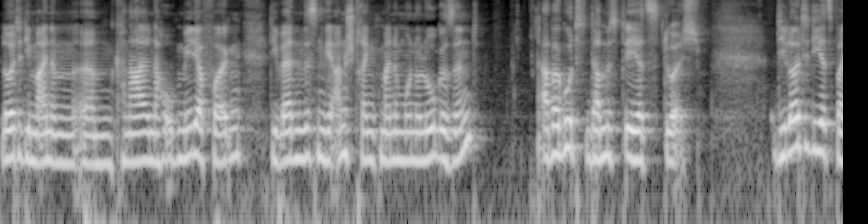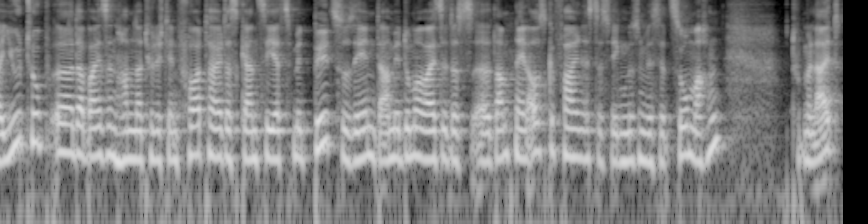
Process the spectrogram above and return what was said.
Leute, die meinem ähm, Kanal nach Open Media folgen, die werden wissen, wie anstrengend meine Monologe sind. Aber gut, da müsst ihr jetzt durch. Die Leute, die jetzt bei YouTube äh, dabei sind, haben natürlich den Vorteil, das Ganze jetzt mit Bild zu sehen, da mir dummerweise das äh, Thumbnail ausgefallen ist, deswegen müssen wir es jetzt so machen. Tut mir leid.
